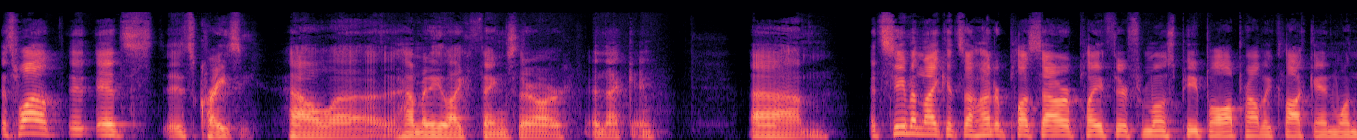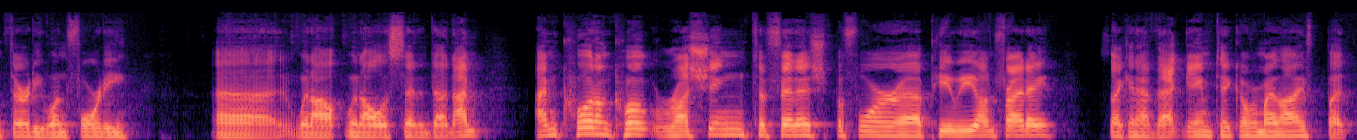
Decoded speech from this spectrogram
It's wild. It, it's it's crazy how uh how many like things there are in that game. Um it's seeming like it's a 100 plus hour playthrough for most people. I'll probably clock in 130 140 uh when all when all is said and done. I'm i'm quote unquote rushing to finish before uh pee on friday so i can have that game take over my life but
